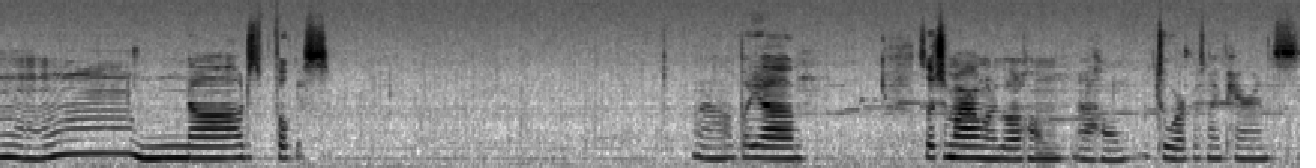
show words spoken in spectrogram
Mm, no, just focus. Uh, but yeah. So tomorrow I'm gonna go home, at home, to work with my parents.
